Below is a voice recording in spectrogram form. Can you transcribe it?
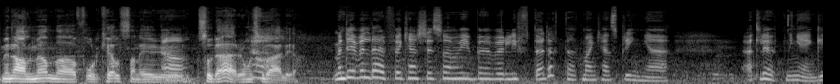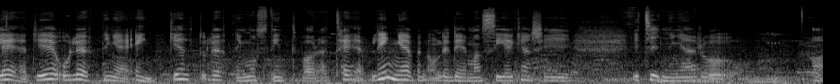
Men allmänna folkhälsan är ju ja. sådär om vi ska vara ärliga. Men det är väl därför kanske som vi behöver lyfta detta att man kan springa att löpning är glädje och löpning är enkelt och löpning måste inte vara tävling även om det är det man ser kanske i, i tidningar och ja,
